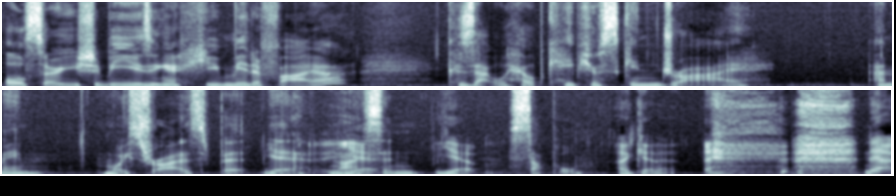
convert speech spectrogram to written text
Also, you should be using a humidifier because that will help keep your skin dry. I mean, moisturized, but yeah, nice Yeah. and supple. I get it. now,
